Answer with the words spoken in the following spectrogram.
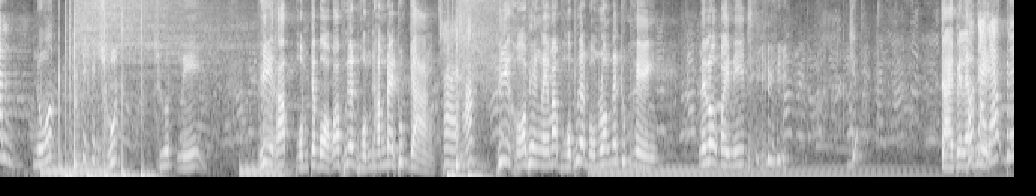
ร้องบางละจัน หนู ชุดชุดนี้ พี่ครับผมจะบอกว่าเพื่อนผมทำได้ทุกอย่าง ใช่คะพี่ขอเพลงอะไรมาผมเพื่อนผมร้องได้ทุกเพลง ในโลกใบนี้ จ่ายไปแล้วเข้าใจพี่แล้วเบล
